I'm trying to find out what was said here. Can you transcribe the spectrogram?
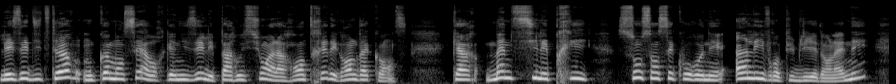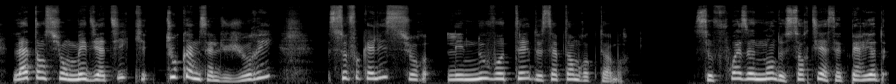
les éditeurs ont commencé à organiser les parutions à la rentrée des grandes vacances. Car même si les prix sont censés couronner un livre publié dans l'année, l'attention médiatique, tout comme celle du jury, se focalise sur les nouveautés de septembre-octobre. Ce foisonnement de sorties à cette période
